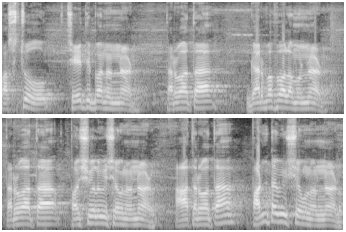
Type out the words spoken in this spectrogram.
ఫస్ట్ చేతి పని అన్నాడు తర్వాత గర్భఫలం అన్నాడు తర్వాత పశువుల విషయంలో అన్నాడు ఆ తర్వాత పంట విషయంలో అన్నాడు.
